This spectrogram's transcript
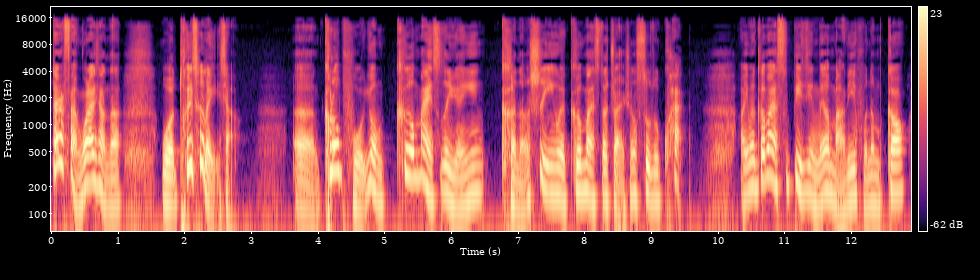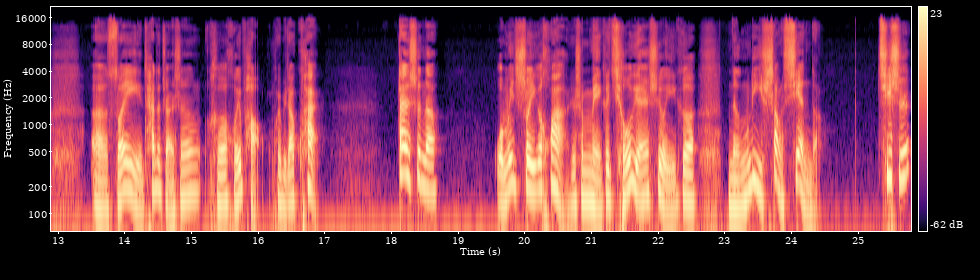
但是反过来想呢，我推测了一下，呃，克洛普用戈麦斯的原因，可能是因为戈麦斯的转身速度快啊，因为戈麦斯毕竟没有马蒂普那么高，呃，所以他的转身和回跑会比较快。但是呢？我们一直说一个话，就是每个球员是有一个能力上限的。其实，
